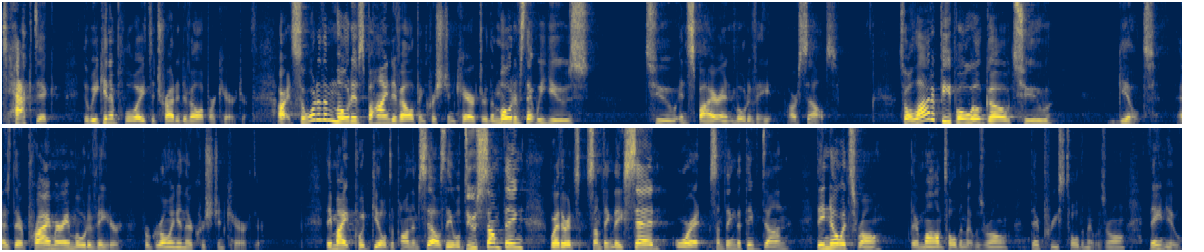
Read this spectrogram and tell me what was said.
tactic that we can employ to try to develop our character. All right, so what are the motives behind developing Christian character? The motives that we use to inspire and motivate ourselves. So, a lot of people will go to guilt as their primary motivator for growing in their Christian character. They might put guilt upon themselves. They will do something, whether it's something they said or something that they've done. They know it's wrong. Their mom told them it was wrong. Their priest told them it was wrong. They knew.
